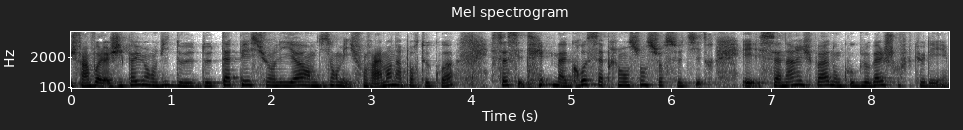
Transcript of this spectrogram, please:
enfin voilà, j'ai pas eu envie de, de taper sur l'IA en me disant mais ils font vraiment n'importe quoi. Ça, c'était ma grosse appréhension sur ce titre. Et ça n'arrive pas. Donc au global, je trouve que les,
